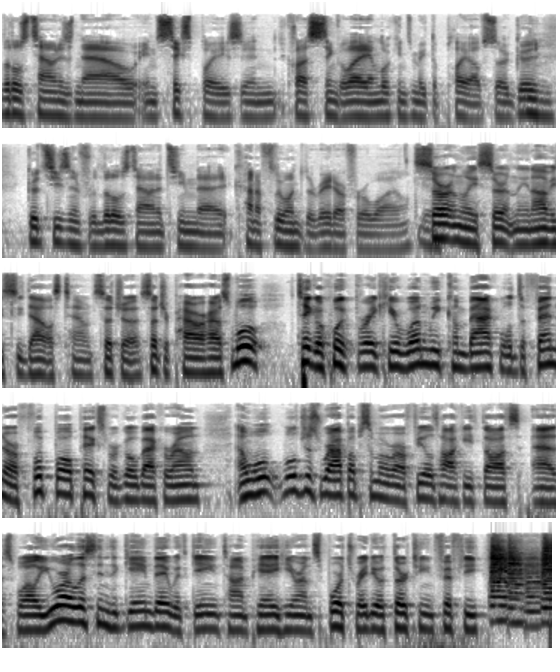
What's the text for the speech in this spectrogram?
Littlestown is now in sixth place in Class Single A and looking to make the playoffs. So good, mm. good season for Littlestown, a team that kind of flew under the radar for a while. Yeah. Certainly, certainly, and obviously Dallastown, such a such a powerhouse. We'll take a quick break here. When we come back, we'll defend our football picks. We'll go back around and we'll we'll just wrap up some of our field hockey thoughts as well. You are listening to Game Day with Game Time PA here on Sports Radio 1350.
